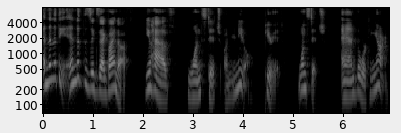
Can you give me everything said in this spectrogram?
And then at the end of the zigzag bind off, you have one stitch on your needle, period. One stitch. And the working yarn.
